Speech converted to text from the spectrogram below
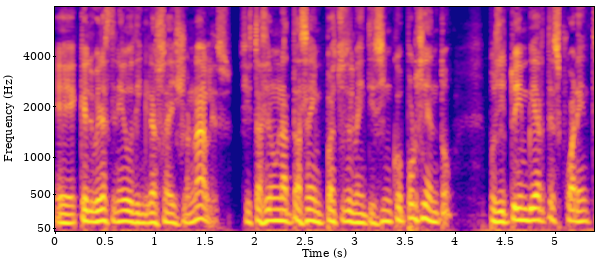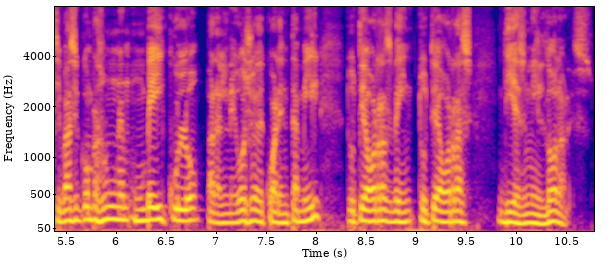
eh, que hubieras tenido de ingresos adicionales. Si estás en una tasa de impuestos del 25%, pues si tú inviertes 40, si vas y compras un, vehículo para el negocio de 40 mil, tú te ahorras tú te ahorras 10 mil dólares.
